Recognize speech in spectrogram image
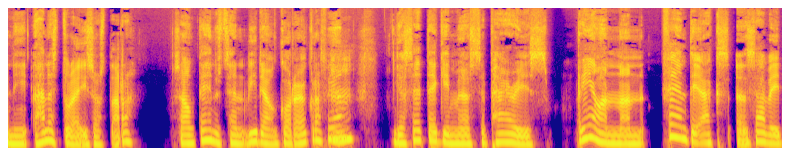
niin hänestä tulee iso stara. Se on tehnyt sen videon koreografian mm-hmm. ja se teki myös se Paris Rihannan Fenty X Savage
